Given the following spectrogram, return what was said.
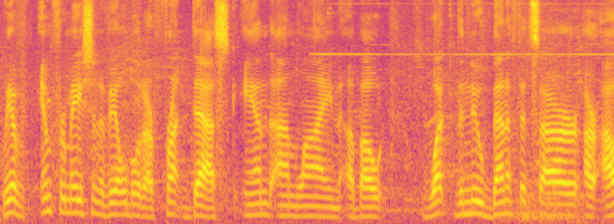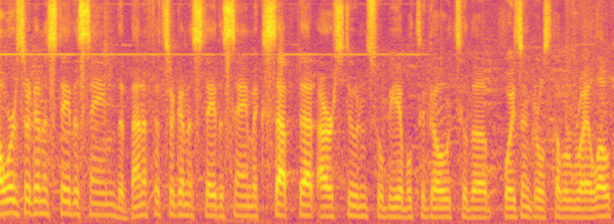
We have information available at our front desk and online about what the new benefits are. Our hours are going to stay the same, the benefits are going to stay the same, except that our students will be able to go to the Boys and Girls Club of Royal Oak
